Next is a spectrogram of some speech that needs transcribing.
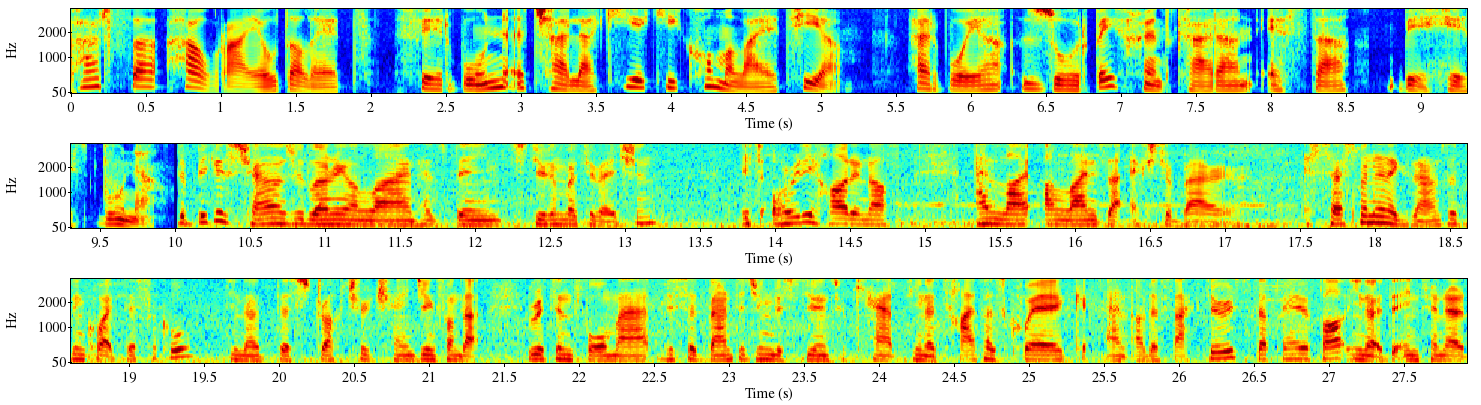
پارسا هاوڕایە و دەڵێت فێربوون چالاکیەکی کۆمەڵایەتیە هەر بۆیە زۆربەی خوێندکاران ئێستا بێهێز بوونە. The biggest challenge with learning online has been student motivation. It's already hard enough, and li- online is that extra barrier. Assessment and exams have been quite difficult. You know, the structure changing from that written format, disadvantaging the students who can't, you know, type as quick and other factors that play a part, you know, the internet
